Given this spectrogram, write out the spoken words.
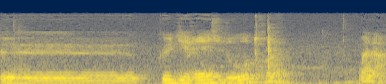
que dirais-je d'autre? Voilà,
